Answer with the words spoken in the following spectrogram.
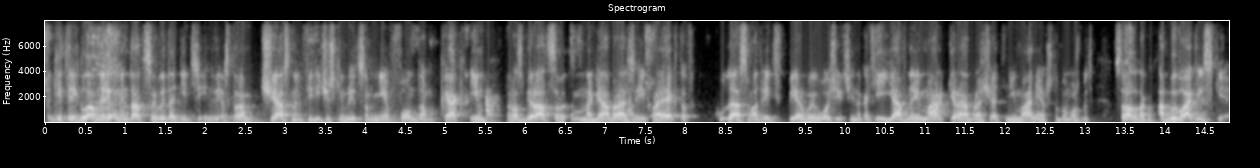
Какие три главные рекомендации вы дадите инвесторам, частным физическим лицам, не фондам? Как им разбираться в этом многообразии проектов? Куда смотреть в первую очередь и на какие явные маркеры обращать внимание, чтобы, может быть, сразу так вот обывательски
